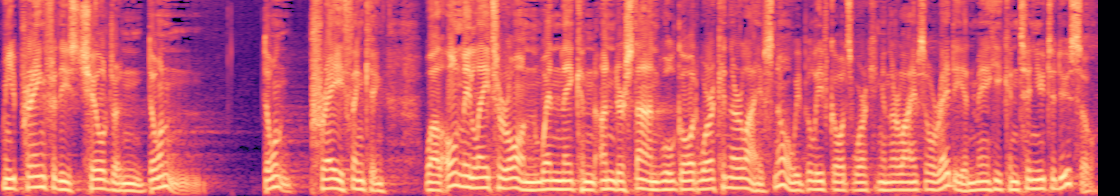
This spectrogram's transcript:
When you're praying for these children, don't, don't pray thinking, well, only later on, when they can understand, will God work in their lives. No, we believe God's working in their lives already, and may He continue to do so.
